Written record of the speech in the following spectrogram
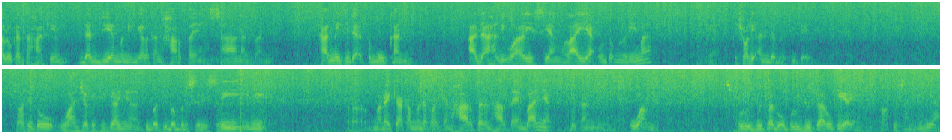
Lalu kata hakim, dan dia meninggalkan harta yang sangat banyak. Kami tidak temukan ada ahli waris yang layak untuk menerima, ya, kecuali anda bertiga ini. Saat itu wajah ketiganya tiba-tiba berseri-seri, ini mereka akan mendapatkan harta dan harta yang banyak, bukan uang. 10 juta, 20 juta rupiah ya, ratusan miliar.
